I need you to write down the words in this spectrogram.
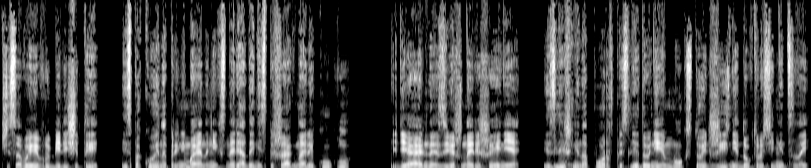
Часовые врубили щиты и, спокойно принимая на них снаряды, не спеша гнали куклу. Идеальное взвешенное решение. Излишний напор в преследовании мог стоить жизни доктору Синицыной.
